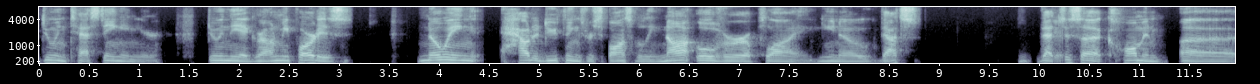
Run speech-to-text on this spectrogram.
doing testing and you're doing the agronomy part is knowing how to do things responsibly, not over applying. You know that's that's Yeah. just a common uh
